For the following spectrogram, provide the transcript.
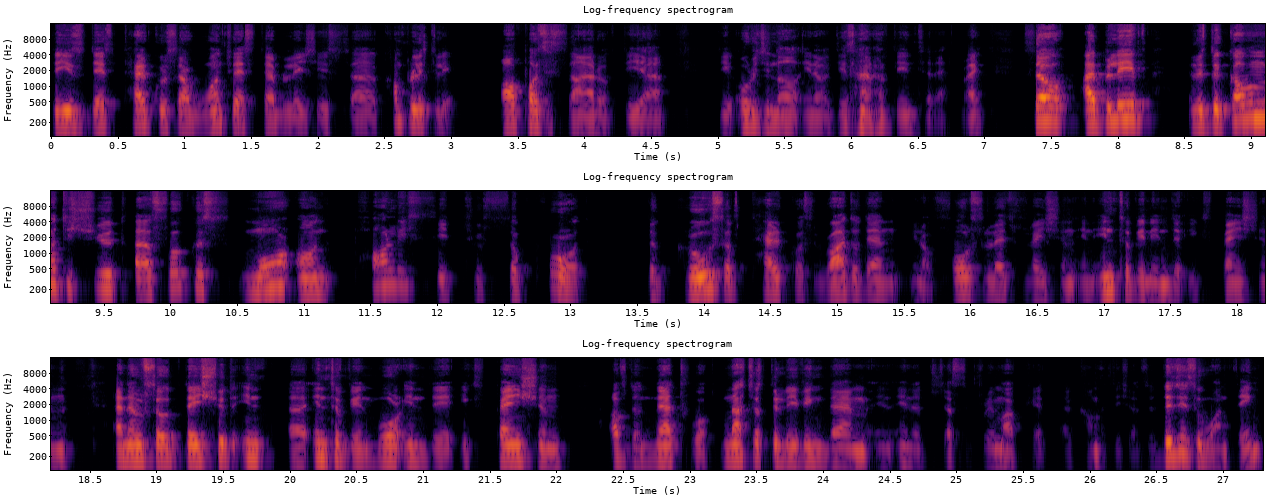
these these telcos are want to establish is uh, completely opposite side of the uh, the original you know design of the internet. Right. So I believe the government should uh, focus more on policy to support the growth of telcos rather than you know force legislation and intervene in the expansion and also they should in, uh, intervene more in the expansion of the network not just leaving them in, in a just free market uh, competition. So this is one thing.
